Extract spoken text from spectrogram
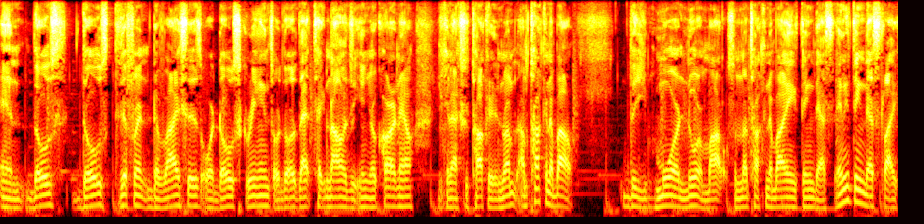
and those those different devices or those screens or those that technology in your car now, you can actually talk it. And I'm, I'm talking about the more newer models. I'm not talking about anything that's anything that's like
